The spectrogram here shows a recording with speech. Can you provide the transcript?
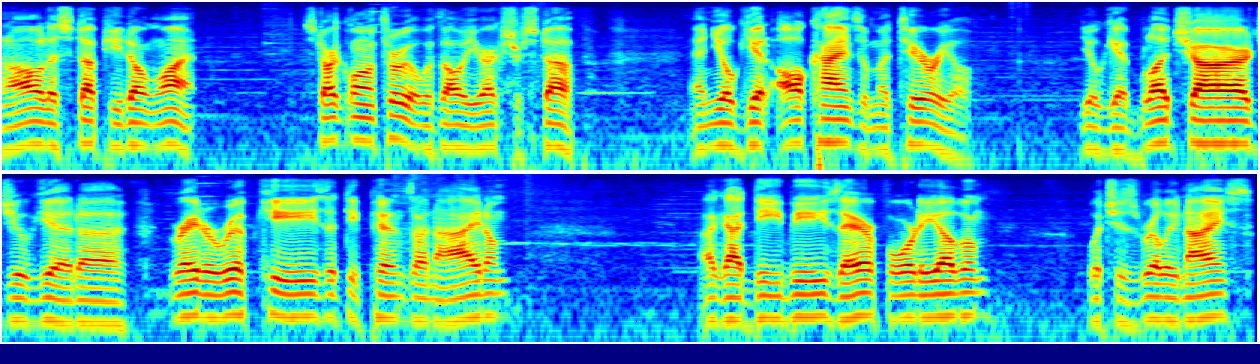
and all the stuff you don't want. Start going through it with all your extra stuff and you'll get all kinds of material. You'll get blood shards, you'll get uh, greater rift keys, it depends on the item. I got DBs there, 40 of them, which is really nice.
